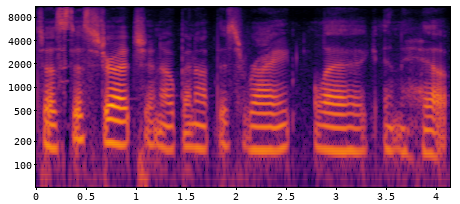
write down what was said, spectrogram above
Just to stretch and open up this right leg and hip.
